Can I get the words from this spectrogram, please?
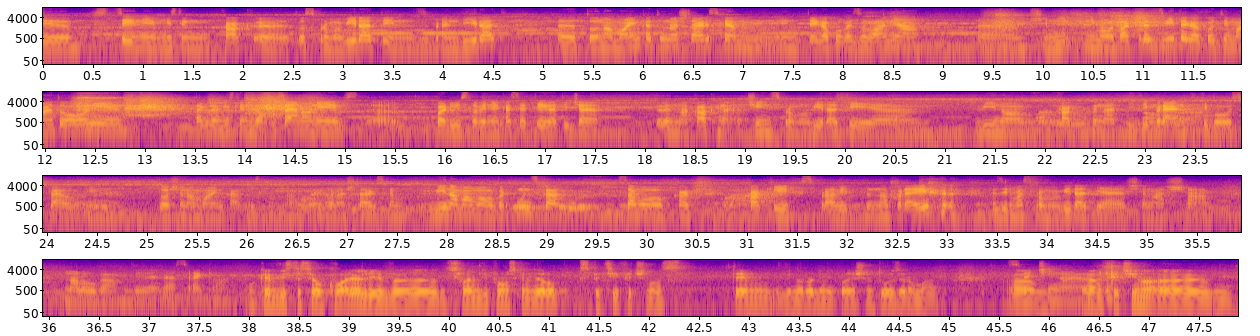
sceni, mislim, kako uh, to spromovirati in zbrandirati. Uh, to nam manjka tu na Štajerskem in tega povezovanja uh, še ni, nimamo tako razvitega, kot imajo to oni. Tako da mislim, da so vseeno oni uh, prvi v Sloveniji, kar se tega tiče, eh, na kak način spromovirati vino, kako narediti brand, ki bo uspel. In to še nam manjka, mislim, na, tukaj na Štajerskem. Vina imamo vrhunska, samo kak, kak jih spraviti naprej, oziroma spromovirati je še naša naloga, bi jaz rekla. Okay, vi ste se ukvarjali v svojem diplomskem delu specifično s tem vinorodnim okolišem tu, oziroma S večino, ja. ja, s večino. Um,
